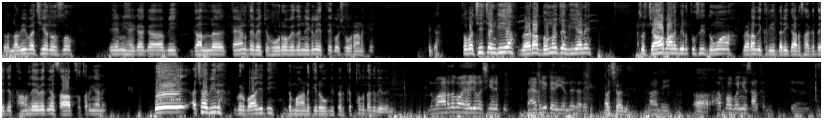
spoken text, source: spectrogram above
ਸੋ ਲਵੀ ਬੱਚੀ ਆ ਦੋਸਤੋ। ਇਹ ਨਹੀਂ ਹੈਗਾ ਗਾ ਵੀ ਗੱਲ ਕਹਿਣ ਦੇ ਵਿੱਚ ਹੋਰ ਹੋਵੇ ਤੇ ਨਿਕਲੇ ਇੱਥੇ ਕੁਝ ਹੋਰ ਆਣ ਕੇ। ਠੀਕ ਆ ਸੋ ਬੱਚੀ ਚੰਗੀ ਆ ਵੈੜਾ ਦੋਨੋਂ ਚੰਗੀਆਂ ਨੇ। ਸੋ ਚਾਹ ਬਣ ਵੀਰ ਤੁਸੀਂ ਦੋਵਾਂ ਵੈੜਾਂ ਦੀ ਖਰੀਦਦਾਰੀ ਕਰ ਸਕਦੇ ਜੇ ਥਣ ਲੇਵੇ ਦੀਆਂ ਸਾਫ਼ ਸੁਥਰੀਆਂ ਨੇ। ਤੇ ਅੱਛਾ ਵੀਰ ਗੁਰਬਾਜ ਦੀ ਡਿਮਾਂਡ ਕੀ ਰਹੂਗੀ ਫਿਰ? ਕਿੱਥੋਂ ਤੱਕ ਦੇ ਦੇਣੀ? ਡਿਮਾਂਡ ਤਾਂ ਇਹੋ ਜਿਹੇ ਬੱਸੀਆਂ ਦੇ 65 ਵੀ ਕਰੀ ਜਾਂਦੇ ਸਾਰੇ। ਅੱਛਾ ਜੀ। ਹਾਂਜੀ। ਆਪਾਂ ਕੋਈ ਨਹੀਂ 60 ਦੇ ਦਾਂਗੇ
